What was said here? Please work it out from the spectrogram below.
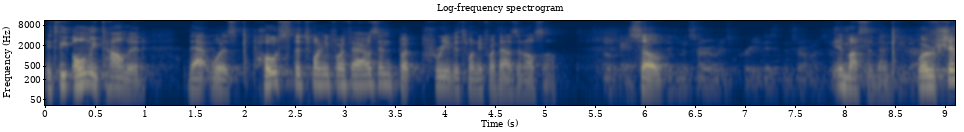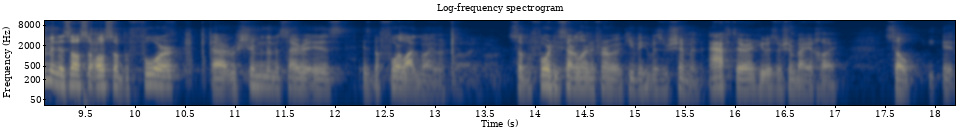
It's the only Talmid that was post the twenty four thousand, but pre the twenty four thousand also. Okay. So- his Masora was pre. This. It must have been. Well, Rav Shimon is also also before uh, Rav Shimon the Messiah is is before Lag BaOmer. So before he started learning from Rav he was Rav Shimon. After he was Rav Shimon Yochai. So it,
